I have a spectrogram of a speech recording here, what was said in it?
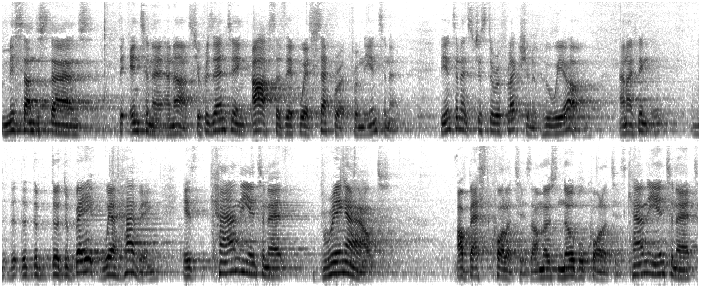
misunderstands the internet and us. You're presenting us as if we're separate from the internet. The internet's just a reflection of who we are. And I think the, the, the, the debate we're having is can the internet bring out our best qualities, our most noble qualities? Can the internet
